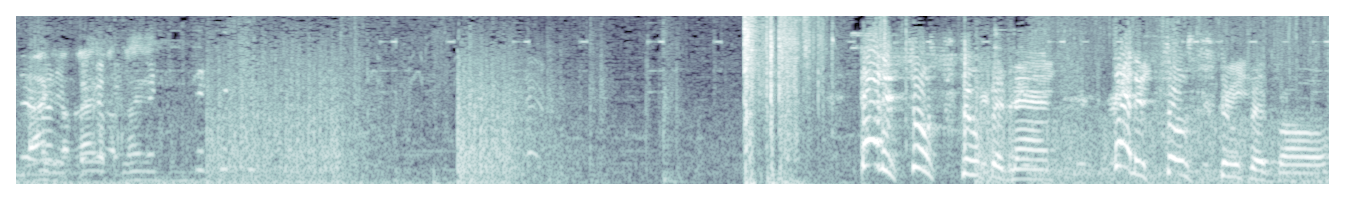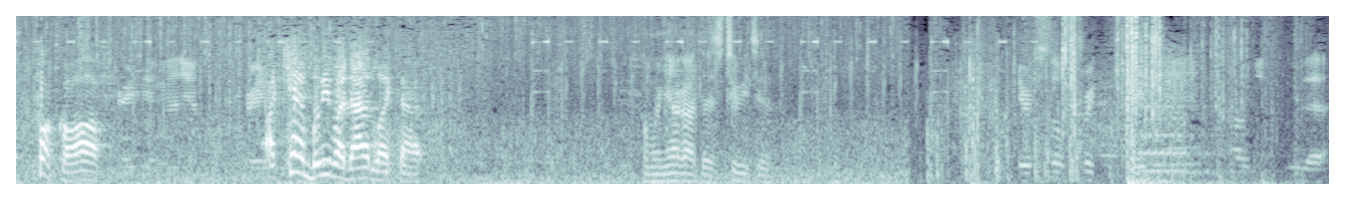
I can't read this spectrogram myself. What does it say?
There, Lagging, Manny, I'm pick lagging, up- I'm lagging. That is so stupid, man. That is so stupid, bro. Fuck off. Crazy, Manny. Crazy. I can't believe I died like that. Come on, y'all got this. 2v2. You're so freaking crazy, man. How would you do that?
